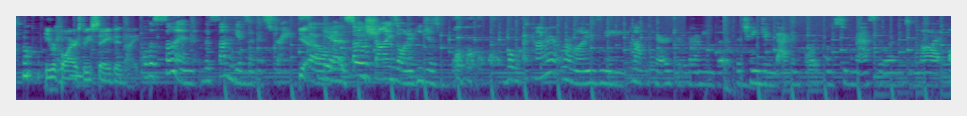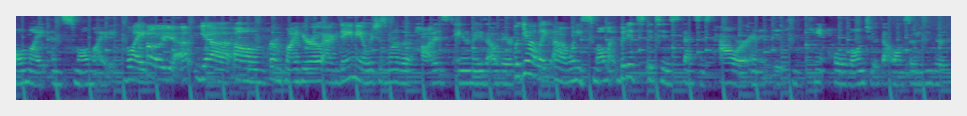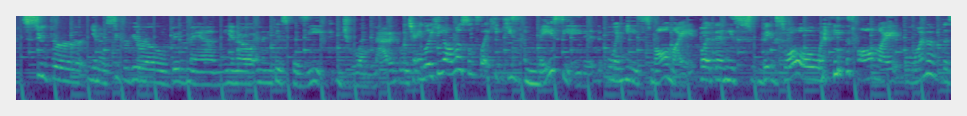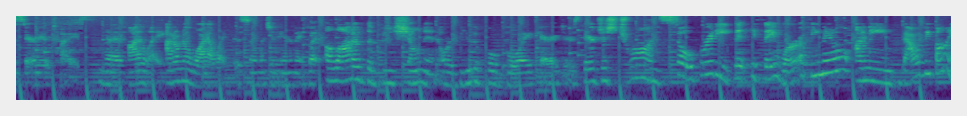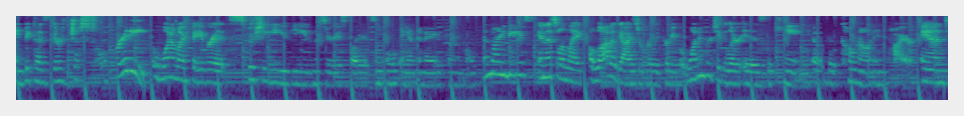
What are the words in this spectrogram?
He requires to be saved at night. Well, the sun, the sun gives him his strength. Yeah. So Yeah, when the sun shines on him, he just. That kind of reminds me, not the character, but I mean the, the changing back and forth from super masculine to not all might and small might. Like, Oh yeah. yeah, um, from My Hero Academia, which is one of the hottest animes out there. But yeah, like uh, when he's small, might, but it's it's his that's his power, and it, it, he can't hold on to it that long. So he's either super, you know, superhero big man, you know, and then his physique dramatically changed. Like he almost looks like he, he's emaciated when he's small might, but then he's big swole when he's all might. One of the stereotypes that I like. I don't know why I like this so much in anime, but a lot of the Bishonen or beautiful boy characters, they're just drawn so pretty that if they were a female, I mean, that would be fine because they're just so pretty. One of my favorites, Fushigi Yugi, the Mysterious Play, it's an old anime from like the 90s. And this one, like, a lot of guys are really pretty, but one in particular is the king of the Konan Empire. And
